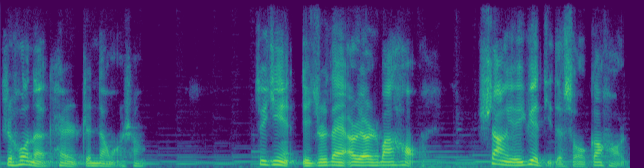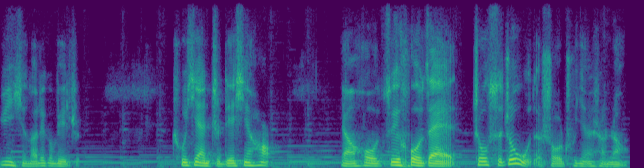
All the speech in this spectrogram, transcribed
之后呢开始震荡往上。最近也就是在二月二十八号，上个月月底的时候，刚好运行到这个位置，出现止跌信号。然后最后在周四周五的时候出现上涨，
